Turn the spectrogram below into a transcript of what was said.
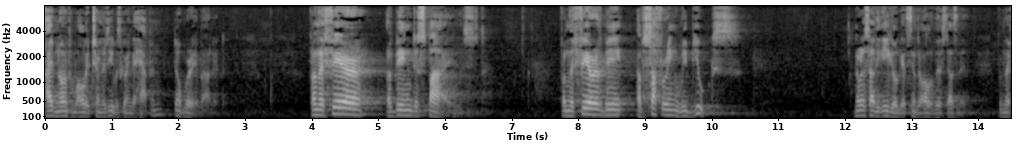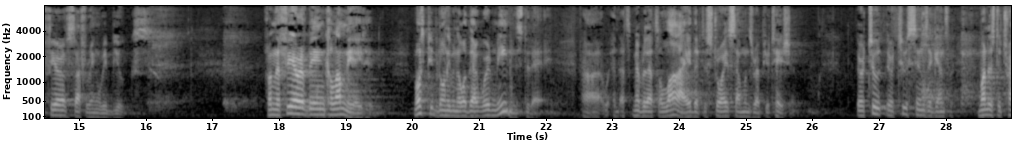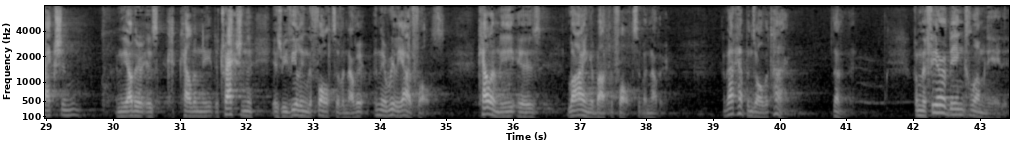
I've known from all eternity it was going to happen. Don't worry about it. From the fear of being despised. From the fear of, being, of suffering rebukes. Notice how the ego gets into all of this, doesn't it? From the fear of suffering rebukes. From the fear of being calumniated. Most people don't even know what that word means today. Uh, that's, remember, that's a lie that destroys someone's reputation. There are two, there are two sins against. One is detraction, and the other is calumny. Detraction is revealing the faults of another, and they really are faults. Calumny is lying about the faults of another. And that happens all the time, doesn't it? From the fear of being calumniated.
